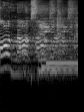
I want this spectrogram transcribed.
All I've seen.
